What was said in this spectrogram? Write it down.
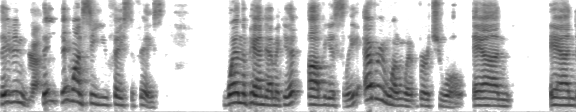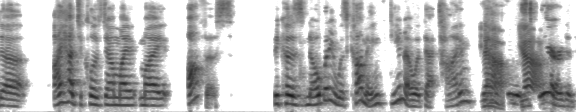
they didn't yeah. they, they want to see you face to face when the pandemic hit, obviously everyone went virtual, and and uh, I had to close down my my office because nobody was coming. You know, at that time, yeah, yeah. scared, and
